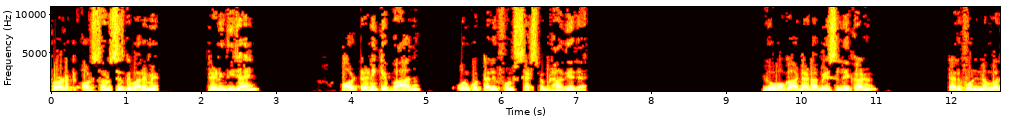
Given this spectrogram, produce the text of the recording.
پروڈکٹ اور سروسز کے بارے میں ٹریننگ دی جائے اور ٹریننگ کے بعد ان کو ٹیلی فون سیٹس پہ بٹھا دیا جائے لوگوں کا ڈیٹا بیس لے کر ٹیلی فون نمبر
